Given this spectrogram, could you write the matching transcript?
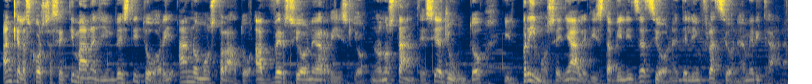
Anche la scorsa settimana gli investitori hanno mostrato avversione al rischio, nonostante sia giunto il primo segnale di stabilizzazione dell'inflazione americana.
